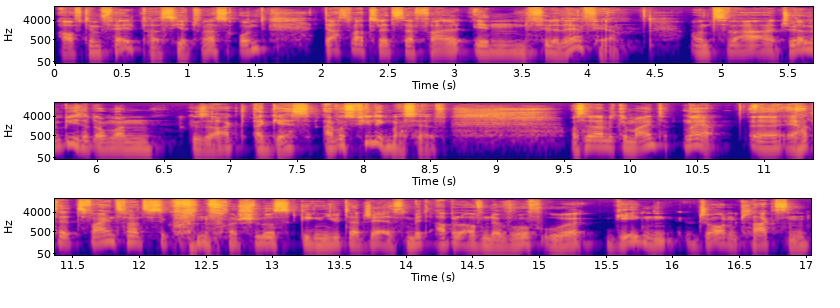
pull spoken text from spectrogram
auf dem Feld passiert was. Und das war zuletzt der Fall in Philadelphia. Und zwar, Joel Embiid hat irgendwann gesagt, I guess I was feeling myself. Was hat er damit gemeint? Naja, äh, er hatte 22 Sekunden vor Schluss gegen Utah Jazz mit ablaufender Wurfuhr gegen Jordan Clarkson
